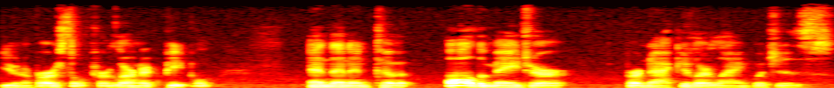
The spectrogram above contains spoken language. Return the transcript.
universal for learned people and then into all the major vernacular languages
